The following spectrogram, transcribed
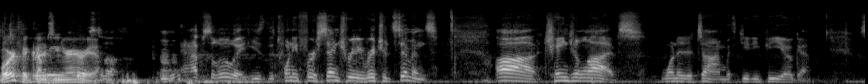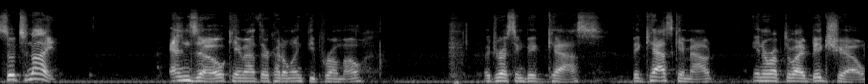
or if it comes in your Very area. cool stuff. Absolutely. He's the 21st century Richard Simmons, uh, changing lives one at a time with DDP Yoga. So tonight, Enzo came out there, cut a lengthy promo addressing Big Cass. Big Cass came out, interrupted by Big Show.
